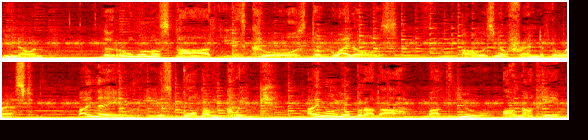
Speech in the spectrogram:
Do you know him? The Romanos path is close to Guaylos. Paul is no friend of the West. My name is Gordon Quick. I know your brother, but you are not him.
